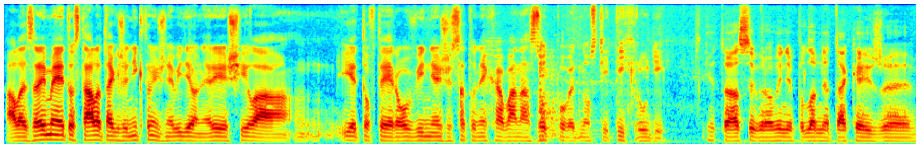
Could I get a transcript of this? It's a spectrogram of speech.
Ale zrejme je to stále tak, že nikto nič nevidel, neriešil a je to v tej rovine, že sa to necháva na zodpovednosti tých ľudí. Je to asi v rovine podľa mňa také, že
